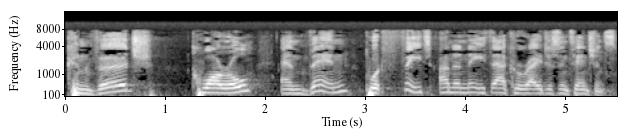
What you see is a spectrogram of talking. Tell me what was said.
converge, quarrel, and then put feet underneath our courageous intentions.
